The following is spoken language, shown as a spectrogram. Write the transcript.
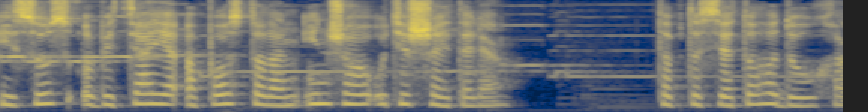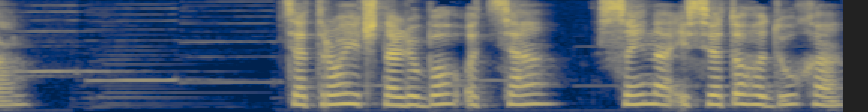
Ісус обіцяє апостолам іншого утішителя, тобто Святого Духа. Ця троїчна любов Отця, Сина і Святого Духа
